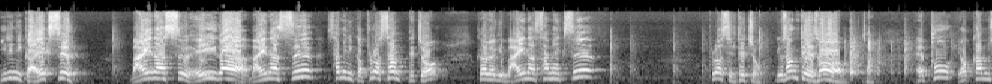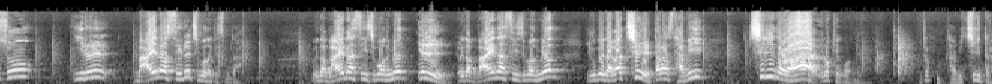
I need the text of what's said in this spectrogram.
1이니까 x 마이너스 a가 마이너스 3이니까 플러스 3 됐죠? 그 다음에 여기 마이너스 3x 플러스 1 됐죠? 이 상태에서 자 f 역함수 2를 마이너스 1을 집어넣겠습니다. 여기다 마이너스 2 집어넣으면 1 여기다 마이너스 2 집어넣으면 6에다가 7 따라서 답이 7이더라 이렇게 구하면 됩니다. 그죠? 답이 7이더라.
